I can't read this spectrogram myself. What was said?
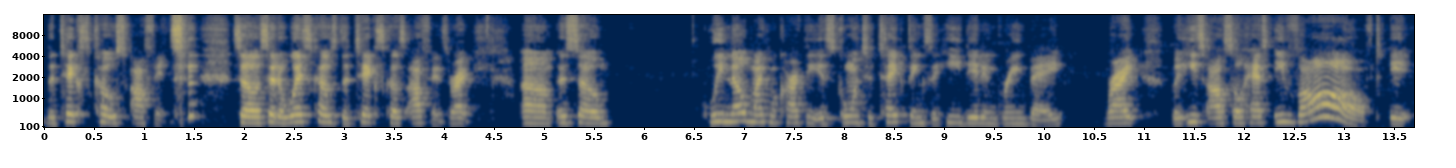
the Tex Coast offense. so instead of West Coast, the Tex Coast offense, right? Um, and so we know Mike McCarthy is going to take things that he did in Green Bay, right? But he's also has evolved it.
